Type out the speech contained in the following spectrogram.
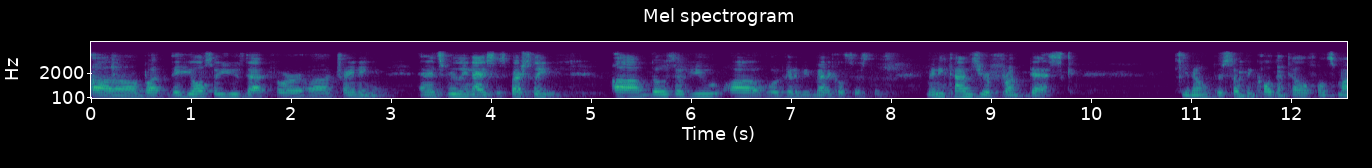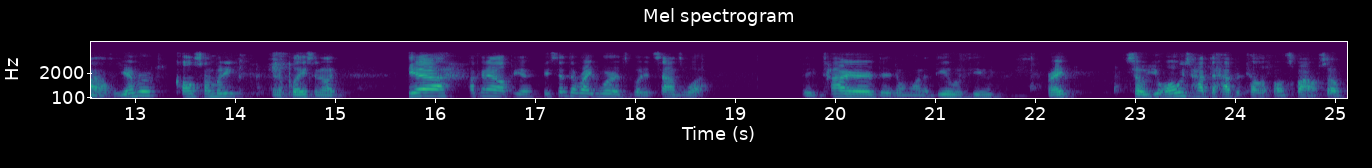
Uh, but they also use that for, uh, training, and it's really nice, especially, um, those of you, uh, who are gonna be medical assistants. Many times your front desk, you know, there's something called the telephone smile. You ever call somebody in a place and they're like, yeah, how can I help you? They said the right words, but it sounds what? They're tired, they don't wanna deal with you, right? So you always have to have the telephone smile. So,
